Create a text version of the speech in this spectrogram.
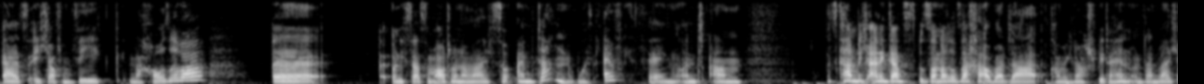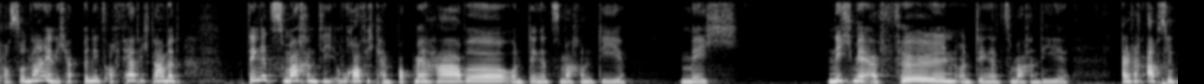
als ich auf dem Weg nach Hause war. Äh, und ich saß im Auto und dann war ich so, I'm done with everything. Und ähm, das kam durch eine ganz besondere Sache, aber da komme ich noch später hin. Und dann war ich auch so, nein, ich bin jetzt auch fertig damit, Dinge zu machen, die, worauf ich keinen Bock mehr habe und Dinge zu machen, die mich nicht mehr erfüllen und Dinge zu machen, die einfach absolut,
